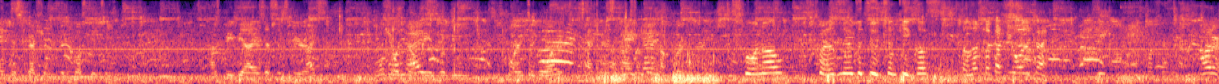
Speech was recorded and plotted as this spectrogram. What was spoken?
indiscretion could cost team. As BVI has just experienced. Surely the ways will be going to go on in 10 minutes now when they come through. Score now, 12 0 to Turks and Caicos. So look, look at you all the time. Water.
